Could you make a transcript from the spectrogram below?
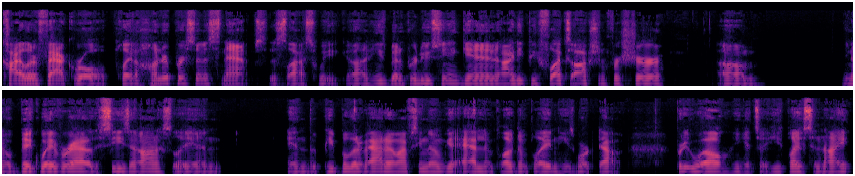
Kyler Fackrell played 100% of snaps this last week. Uh, he's been producing again, IDP flex option for sure. Um, you know, big waiver out of the season, honestly. And and the people that have added him, I've seen them get added and plugged and played, and he's worked out pretty well. He gets a, he plays tonight.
